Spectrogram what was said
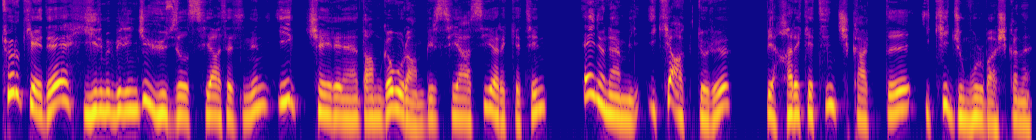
Türkiye'de 21. yüzyıl siyasetinin ilk çeyreğine damga vuran bir siyasi hareketin en önemli iki aktörü ve hareketin çıkarttığı iki cumhurbaşkanı.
